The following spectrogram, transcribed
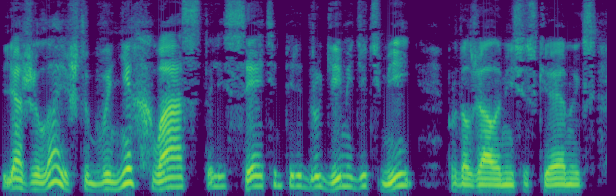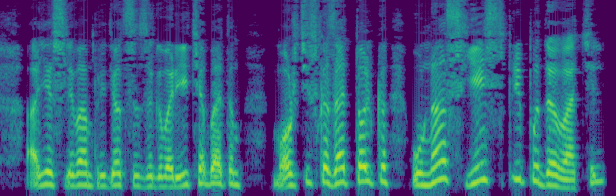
я желаю, чтобы вы не хвастались этим перед другими детьми, — продолжала миссис Кенвикс. — А если вам придется заговорить об этом, можете сказать только, у нас есть преподаватель,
